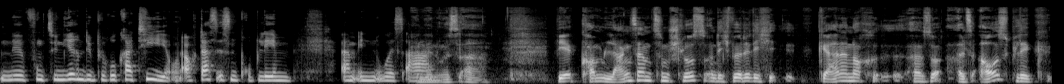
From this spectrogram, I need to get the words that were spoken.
eine funktionierende Bürokratie. Und auch das ist ein Problem ähm, in den USA. In den USA. Wir kommen langsam zum Schluss und ich würde dich gerne noch also als Ausblick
